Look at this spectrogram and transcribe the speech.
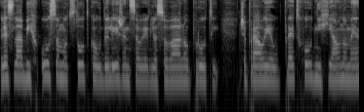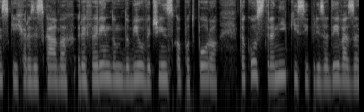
Le slabih 8 odstotkov udeležencev je glasovalo proti, čeprav je v predhodnih javnomenskih raziskavah referendum dobil večinsko podporo tako strani, ki si prizadeva za,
